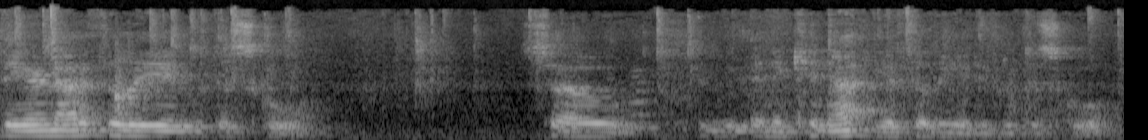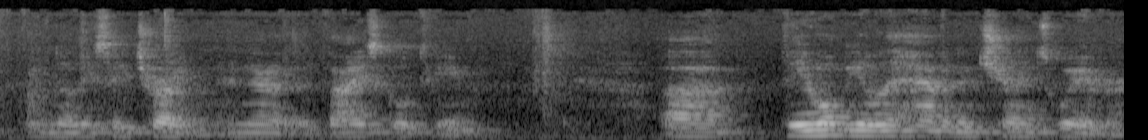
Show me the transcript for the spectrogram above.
they are not affiliated with the school. So, and it cannot be affiliated with the school, even though they say Triton, and they're the high school team. Uh, they won't be able to have an insurance waiver.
